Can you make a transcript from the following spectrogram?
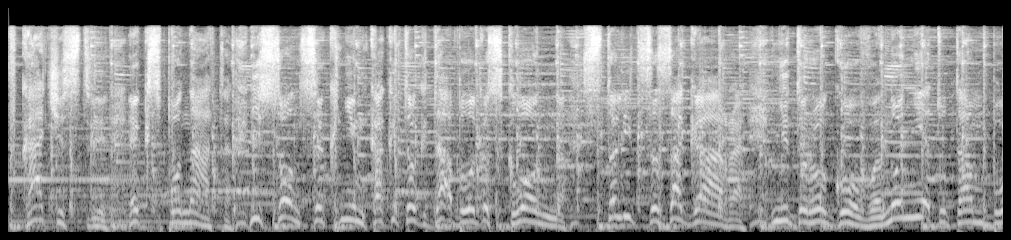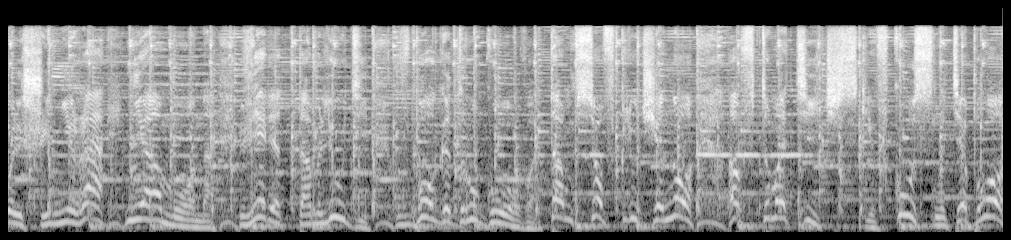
в качестве экспоната И солнце к ним, как и тогда, благосклонно. Столица загара недорогого Но нету там больше ни Ра, ни Амона Верят там люди в бога другого. Там все включено автоматически. Вкусно, тепло,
